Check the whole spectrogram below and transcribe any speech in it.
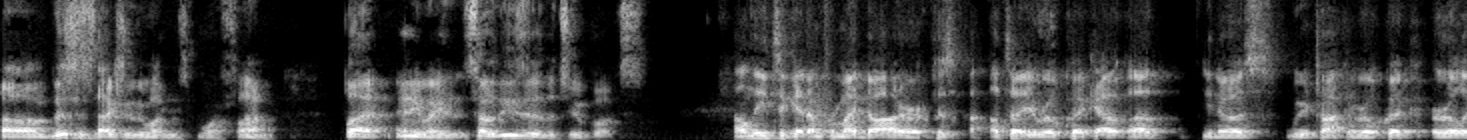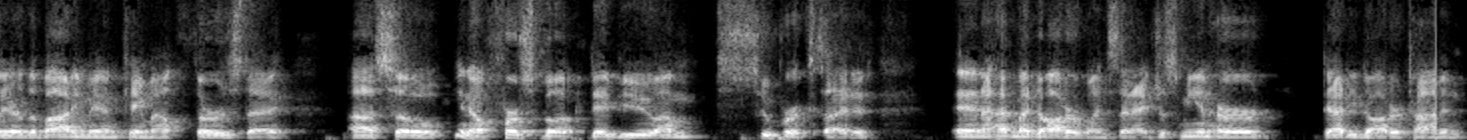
Um, this is actually the one that's more fun. But anyway, so these are the two books. I'll need to get them for my daughter because I'll tell you real quick. Uh, you know, as we were talking real quick earlier, The Body Man came out Thursday. Uh, so, you know, first book debut. I'm super excited. And I had my daughter Wednesday night, just me and her, daddy daughter time. And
